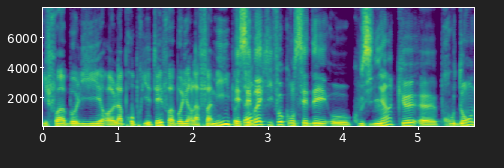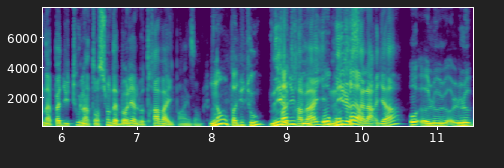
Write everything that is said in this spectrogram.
il faut abolir euh, la propriété, il faut abolir la famille, Et c'est vrai qu'il faut concéder aux cousiniens que euh, Proudhon n'a pas du tout l'intention d'abolir le travail, par exemple. Non, pas du tout. Ni Pas le travail, ni le salariat. Au- euh, le, le-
